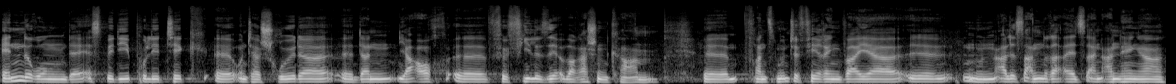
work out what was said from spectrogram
Änderungen der SPD-Politik äh, unter Schröder äh, dann ja auch äh, für viele sehr überraschend kamen. Äh, Franz Müntefering war ja äh, nun alles andere als ein Anhänger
